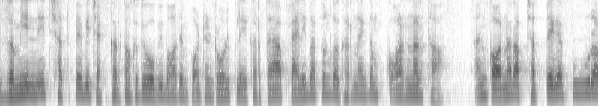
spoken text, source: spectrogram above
ज़मीन नहीं छत पे भी चेक करता हूँ क्योंकि वो भी बहुत इंपॉर्टेंट रोल प्ले करता है। आप पहली बात तो उनका घर ना एकदम कॉर्नर था। एंड कॉर्नर आप छत पे गए पूरा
